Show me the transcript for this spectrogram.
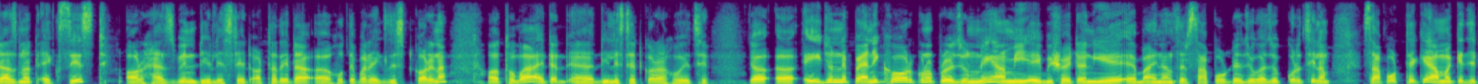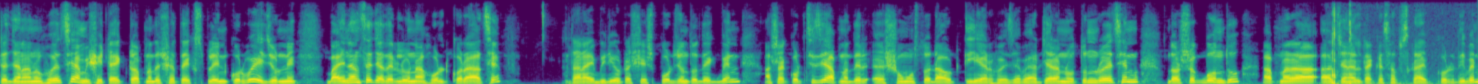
does not exist or has been delisted অর্থাৎ এটা হতে পারে এক্সিস্ট করে না, অথবা এটা ডিলিস্টেড করা হয়েছে। এই জন্য প্যানিক হওয়ার কোনো প্রয়োজন নেই। আমি এই বিষয়টা নিয়ে বাইন্যান্সের সাপোর্টে যোগাযোগ করেছিলাম। সাপোর্ট থেকে আমাকে যেটা জানানো হয়েছে, আমি সেটা একটু আপনাদের সাথে এক্সপ্লেন করব। এই জন্যে বাইন্যান্সে যাদের লোনা হোল্ড করা আছে তারা এই ভিডিওটা শেষ পর্যন্ত দেখবেন। আশা করছি যে আপনাদের সমস্ত ডাউট ক্লিয়ার হয়ে যাবে। আর যারা নতুন রয়েছেন, দর্শক বন্ধু, আপনারা চ্যানেলটাকে সাবস্ক্রাইব করে দিবেন।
